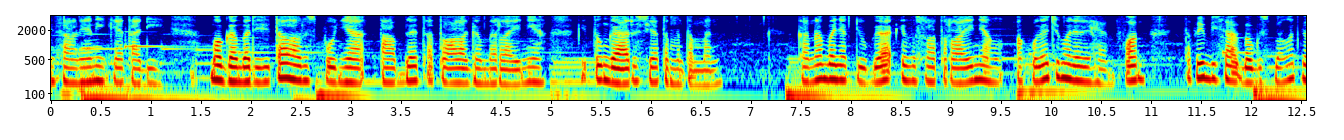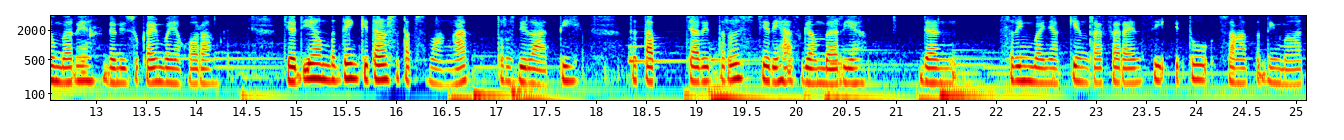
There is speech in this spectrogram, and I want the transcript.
Misalnya nih kayak tadi, mau gambar digital harus punya tablet atau alat gambar lainnya. Itu nggak harus ya teman-teman karena banyak juga ilustrator lain yang aku lihat cuma dari handphone tapi bisa bagus banget gambarnya dan disukain banyak orang. Jadi yang penting kita harus tetap semangat terus dilatih tetap cari terus ciri khas gambarnya. Dan sering banyakin referensi itu sangat penting banget.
